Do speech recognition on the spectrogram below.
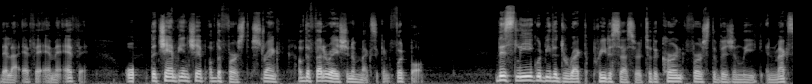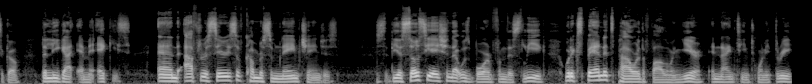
de la FMF, or the championship of the first strength of the Federation of Mexican Football. This league would be the direct predecessor to the current First Division League in Mexico, the Liga MX, and after a series of cumbersome name changes, The association that was born from this league would expand its power the following year, in 1923,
